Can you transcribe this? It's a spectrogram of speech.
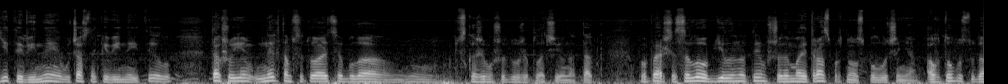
діти війни, учасники війни і тилу. Так що їм, в них там ситуація була, ну, скажімо, що дуже плачевна. Так, по-перше, село обділено тим, що немає транспортного сполучення. Автобус туди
